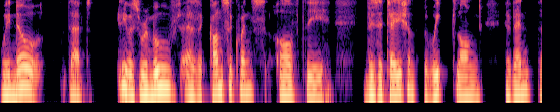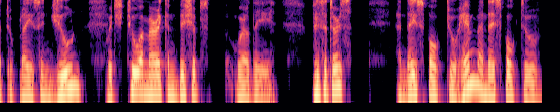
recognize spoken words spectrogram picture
We know that he was removed as a consequence of the visitation, the week long event that took place in June, which two American bishops were the visitors. And they spoke to him and they spoke to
